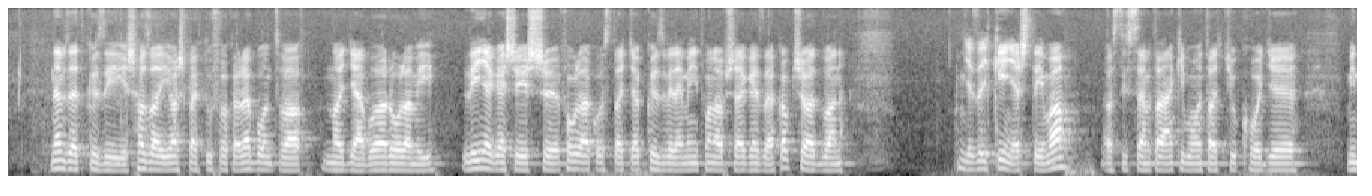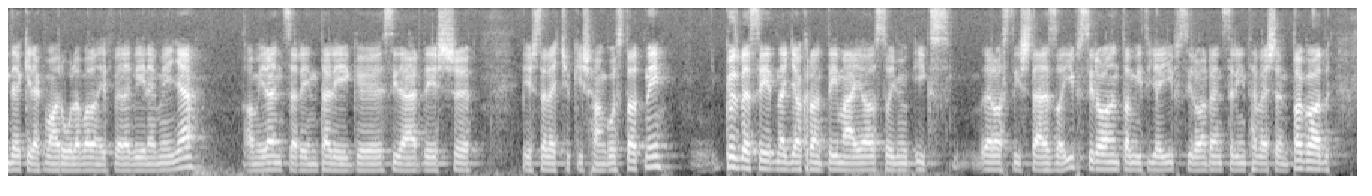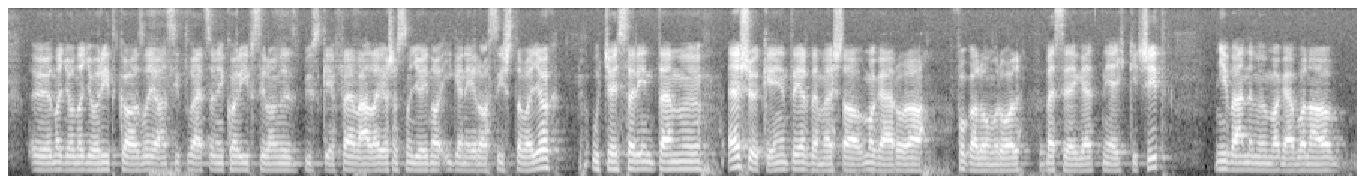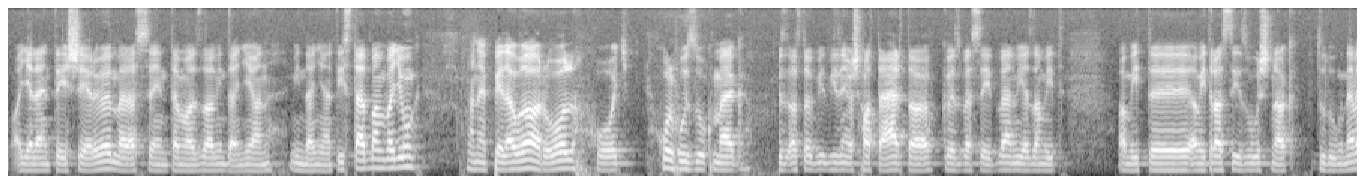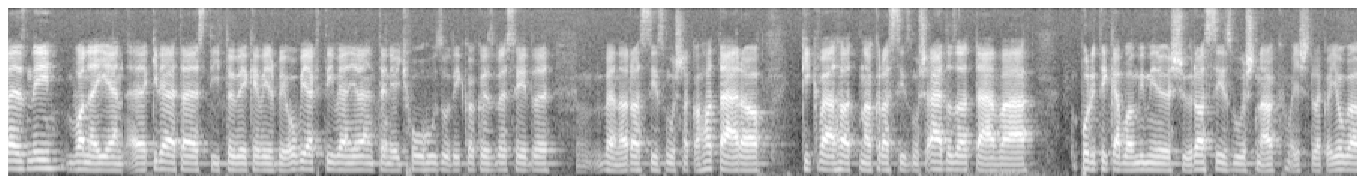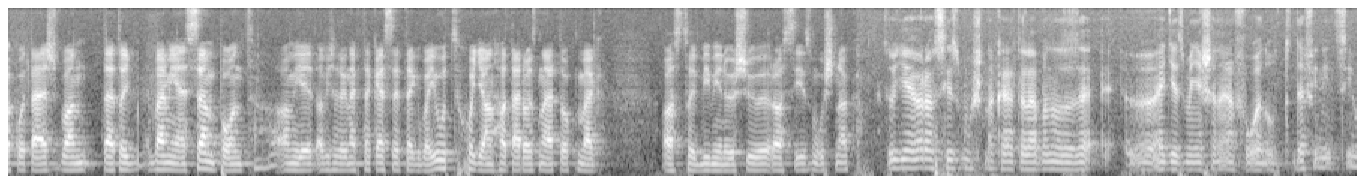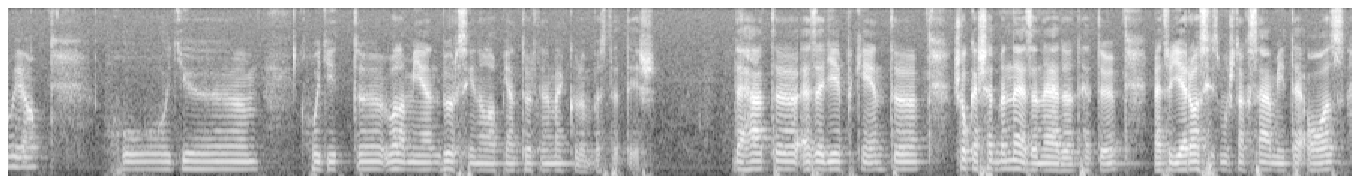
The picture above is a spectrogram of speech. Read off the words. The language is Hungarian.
nemzetközi és hazai aspektusokra lebontva nagyjából arról, ami lényeges és foglalkoztatja a közvéleményt manapság ezzel kapcsolatban. Ugye ez egy kényes téma, azt hiszem talán kimondhatjuk, hogy mindenkinek van róla valamiféle véleménye, ami rendszerint elég szilárd és, és szeretjük is hangoztatni. Közbeszédnek gyakran témája az, hogy X lerasztistázza Y-t, amit ugye Y rendszerint hevesen tagad, nagyon-nagyon ritka az olyan szituáció, amikor Y büszkén felvállalja, és azt mondja, hogy na igen, én rasszista vagyok. Úgyhogy szerintem elsőként érdemes a magáról a fogalomról beszélgetni egy kicsit. Nyilván nem önmagában a, a jelentéséről, mert azt szerintem azzal mindannyian, mindannyian tisztában vagyunk, hanem például arról, hogy hol húzzuk meg azt a bizonyos határt a közbeszédben, mi az, amit amit, amit rasszizmusnak tudunk nevezni. Van-e ilyen, ki lehet -e ezt így többé-kevésbé objektíven jelenteni, hogy hol húzódik a közbeszédben a rasszizmusnak a határa, kik válhatnak rasszizmus áldozatává, politikában mi minősül rasszizmusnak, vagy esetleg a jogalkotásban, tehát hogy bármilyen szempont, ami, ami nektek eszetekbe jut, hogyan határoznátok meg azt, hogy mi minősül rasszizmusnak? Hát ugye a rasszizmusnak általában az az e- egyezményesen elfogadott definíciója, hogy, hogy itt valamilyen bőrszín alapján történő megkülönböztetés. De hát ez egyébként sok esetben nehezen eldönthető, mert ugye rasszizmusnak számít-e az,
